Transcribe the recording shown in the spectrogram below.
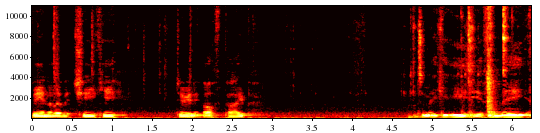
being a little bit cheeky, doing it off pipe to make it easier for me.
